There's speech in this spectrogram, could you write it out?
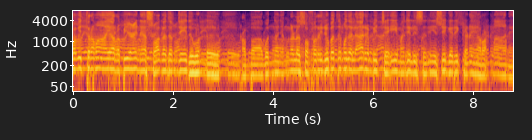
പവിത്രമായ റബീഇനെ സ്വാഗതം ചെയ്തുകൊണ്ട് റബ്ബാകുന്ന ഞങ്ങൾ സഫർ ഇരുപത് മുതൽ ആരംഭിച്ച ഈ മജ്ലിസ് നീ സ്വീകരിക്കണേ റഹ്മാനെ.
